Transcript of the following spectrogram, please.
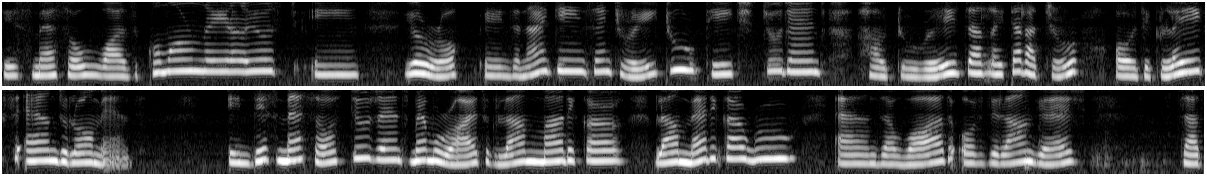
This method was commonly used in Europe in the 19th century to teach students how to read the literature of the Greeks and Romans. In this method, students memorize grammatical, grammatical rule and the word of the language that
